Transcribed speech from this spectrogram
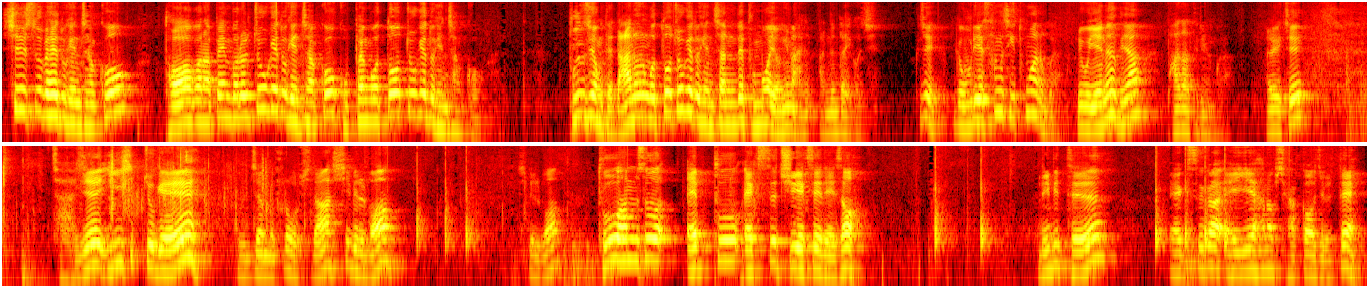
실수배해도 괜찮고 더하거나 뺀 거를 쪼개도 괜찮고 곱한 것도 쪼개도 괜찮고 분수 형태 나누는 것도 쪼개도 괜찮은데 분모가 0이면 안, 안 된다 이거지. 그지? 그러니까 우리의 상식이 통하는 거야. 그리고 얘는 그냥 받아들이는 거야. 알겠지? 자, 이제 20쪽에 문제 한번 풀어봅시다. 11번. 11번. 두 함수 f, x, gx에 대해서 리미트 x가 a에 한없이 가까워질 때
